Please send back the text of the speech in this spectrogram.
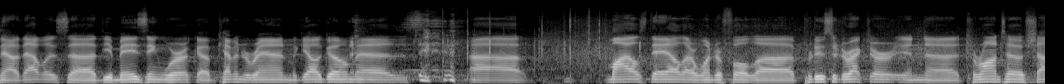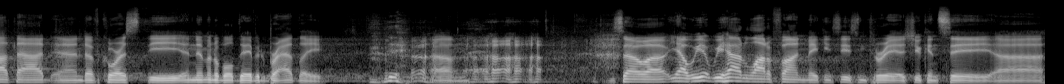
Now that was uh, the amazing work of Kevin Durand, Miguel Gomez, uh, Miles Dale, our wonderful uh, producer director in uh, Toronto, shot that, and of course the inimitable David Bradley. Um, so uh, yeah, we we had a lot of fun making season three, as you can see. Uh,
